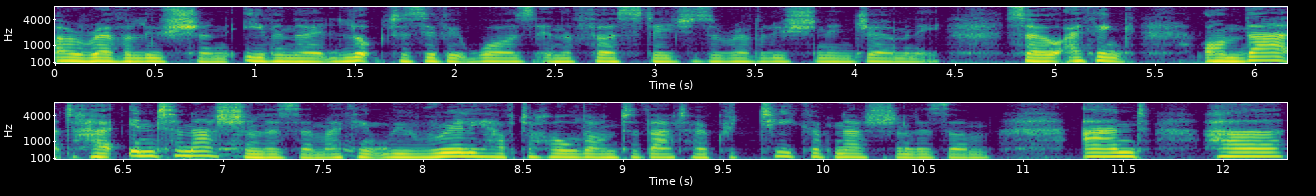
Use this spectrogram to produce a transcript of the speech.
a revolution, even though it looked as if it was in the first stages of revolution in Germany. So I think on that, her internationalism, I think we really have to hold on to that, her critique of nationalism and her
